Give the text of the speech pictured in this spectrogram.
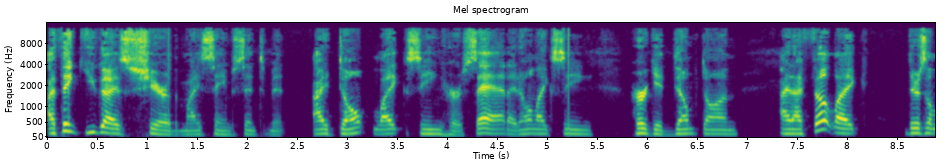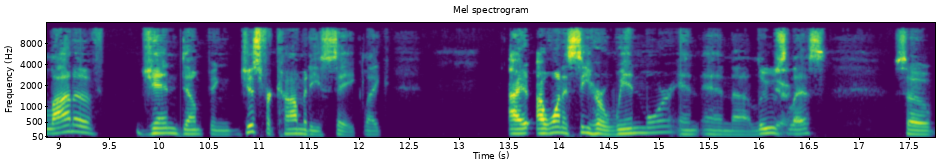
I think you guys share the, my same sentiment. I don't like seeing her sad. I don't like seeing her get dumped on, and I felt like there's a lot of Jen dumping just for comedy's sake. Like, I I want to see her win more and and uh, lose Yeah. less. So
